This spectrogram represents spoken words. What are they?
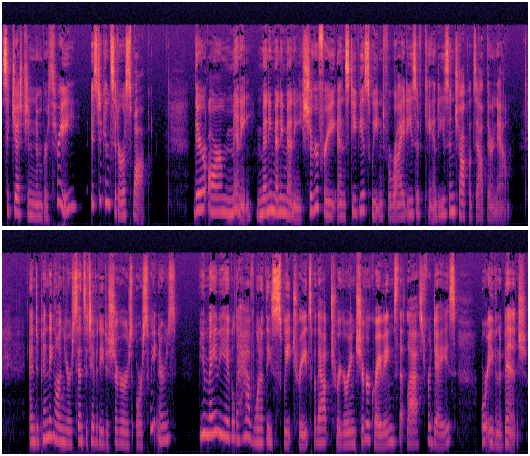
Suggestion number three is to consider a swap. There are many, many, many, many sugar free and stevia sweetened varieties of candies and chocolates out there now. And depending on your sensitivity to sugars or sweeteners, you may be able to have one of these sweet treats without triggering sugar cravings that last for days or even a binge.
